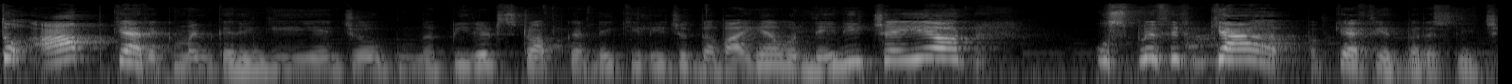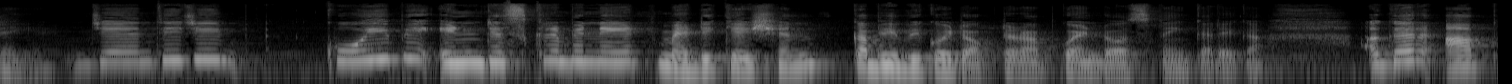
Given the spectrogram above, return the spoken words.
तो आप क्या रिकमेंड करेंगी ये जो पीरियड स्टॉप करने के लिए जो दवाइयाँ वो लेनी चाहिए और उसमें फिर क्या कैफियत बरतनी चाहिए? जयंती जी, कोई भी इनडिस्क्रिमिनेट मेडिकेशन कभी भी कोई डॉक्टर आपको एंडोर्स नहीं करेगा। अगर आप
